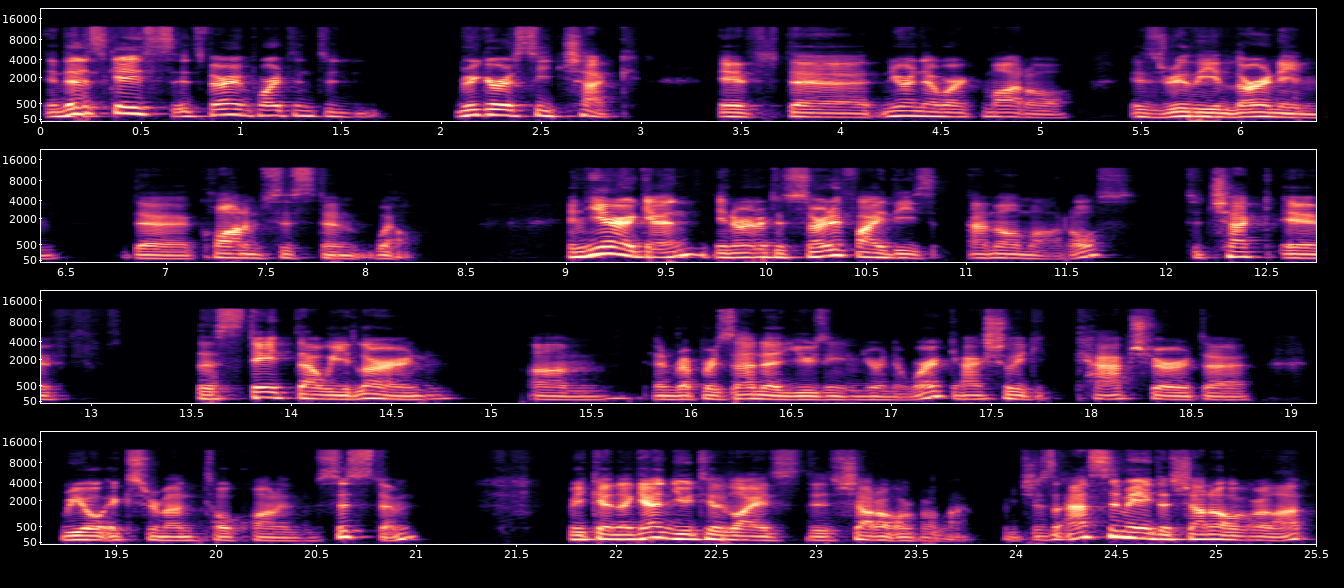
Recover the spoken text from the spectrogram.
in this case, it's very important to rigorously check if the neural network model is really learning the quantum system well. And here again, in order to certify these ML models, to check if the state that we learn um, and represented using neural network actually capture the real experimental quantum system, we can again utilize the shadow overlap. We just estimate the shadow overlap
